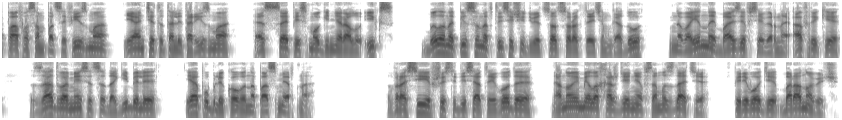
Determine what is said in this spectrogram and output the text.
пафосом пацифизма и антитоталитаризма эссе «Письмо генералу X» было написано в 1943 году на военной базе в Северной Африке за два месяца до гибели и опубликовано посмертно. В России в 60-е годы оно имело хождение в самоиздате, в переводе «Баранович».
